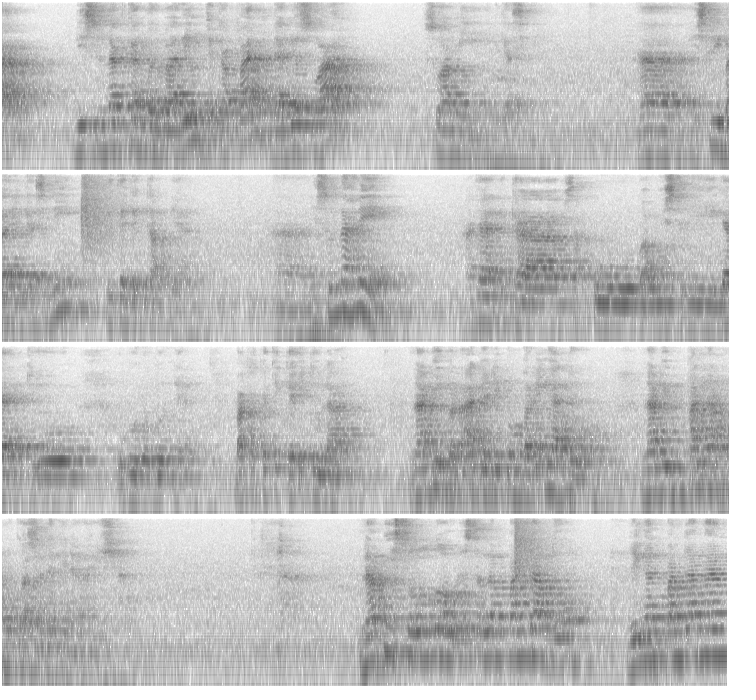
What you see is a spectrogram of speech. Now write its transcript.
disunatkan berbaring dekapan dada suami suami dekat sini. Ha, isteri baring dekat sini, kita dekap dia. Ha, ini sunnah ni. Ha, kan dekap sapu bau isteri kan, tu ubun-ubun dia. Maka ketika itulah Nabi berada di pembaringan tu, Nabi pandang muka Sayyidatina Aisyah. Nabi wasallam pandang tu dengan pandangan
